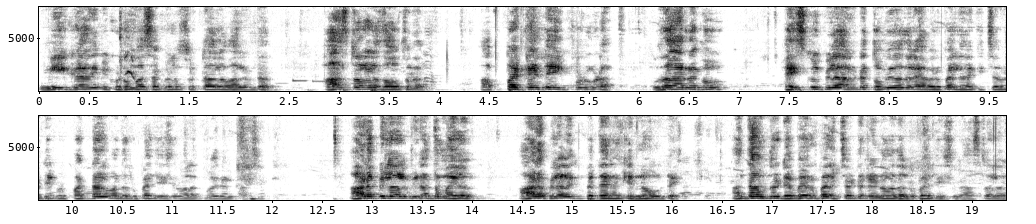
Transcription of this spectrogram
మీకు కానీ మీ కుటుంబ సభ్యులు చుట్టాలు వాళ్ళు ఉంటారు. హాస్టల్లో చదువుతున్నారు. అప్పటికంటే ఇప్పుడు కూడా ఉదాహరణకు హై స్కూల్ పిల్లలు ఉంటే తొమ్మిది వందల యాభై రూపాయలు నెలకి ఇచ్చామంటే ఇప్పుడు పద్నాలుగు వందల రూపాయలు చేసిన వాళ్ళకి భోజనం ఖర్చు. ఆడపిల్లలు మీరంతా మహిళలు. ఆడపిల్లలకి పెద్ద ఎన్నో ఉంటాయి. అంతా ముందు డెబ్బై రూపాయలు ఇచ్చారంటే రెండు వందల రూపాయలు తీసి హాస్టల్లో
